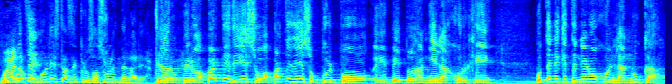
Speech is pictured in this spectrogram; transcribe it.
Bueno. Nueve futbolistas de Cruz Azul en el área. Claro, Nueve. pero aparte de eso, aparte de eso, Pulpo, eh, Beto, Daniela, Jorge, vos tenés que tener ojo en la nuca.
